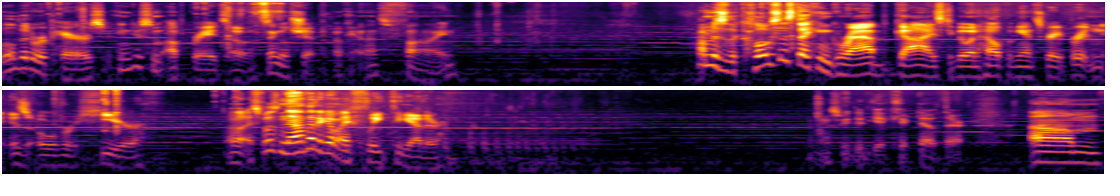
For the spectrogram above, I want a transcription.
Little bit of repairs. We can do some upgrades. Oh, single ship. Okay, that's fine. Problem is, the closest I can grab guys to go and help against Great Britain is over here. I suppose now that I got my fleet together... I guess we did get kicked out there. Um,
